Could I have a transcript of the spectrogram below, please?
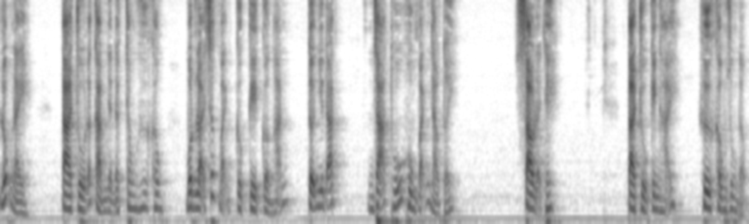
Lúc này, Tà chủ đã cảm nhận được trong hư không Một loại sức mạnh cực kỳ cường hãn Tự như đã giã thú hung bãnh nào tới. Sao lại thế? Tà chủ kinh hãi, Hư không rung động.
